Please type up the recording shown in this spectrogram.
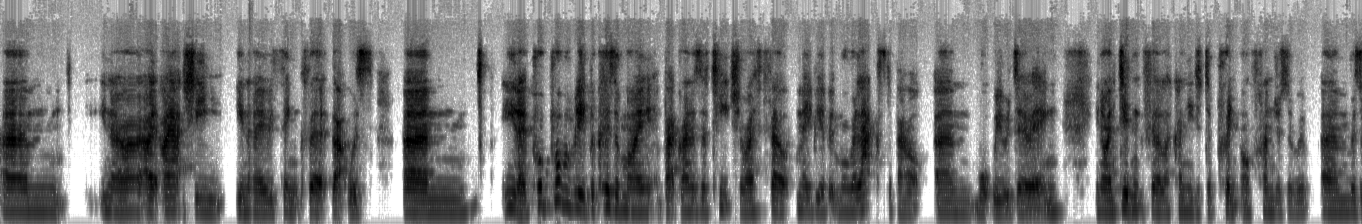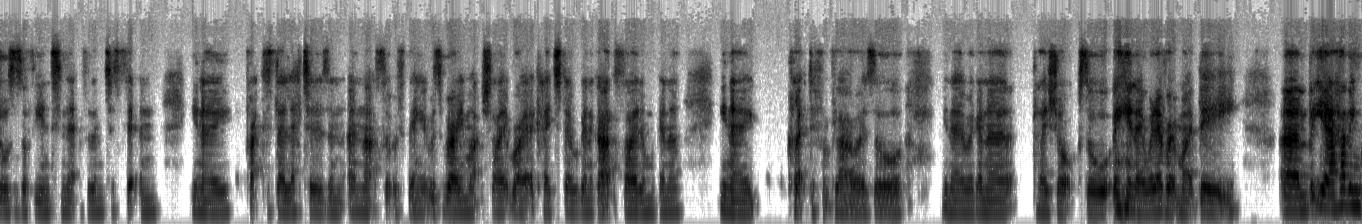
um, you know I, I, actually you know think that that was um, you know pro- probably because of my background as a teacher i felt maybe a bit more relaxed about um, what we were doing. You know i didn't feel like i needed to print off hundreds of um, resources off the internet for them to sit and you know practice their letters and, and that sort of thing. It was very much like right okay today we're going to go outside and we're going to you know collect different flowers or you know we're going to play shops or you know whatever it might be um, but yeah, having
